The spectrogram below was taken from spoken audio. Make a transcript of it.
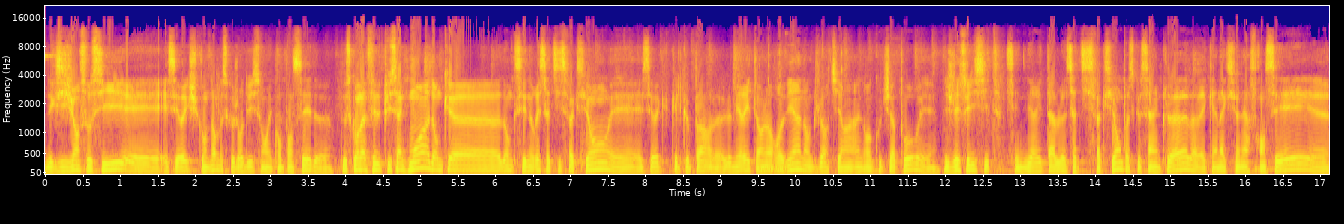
d'exigence aussi. Et, et c'est vrai que je suis content parce qu'aujourd'hui ils sont récompensés de, de ce qu'on a fait depuis cinq mois. Donc euh, donc c'est une vraie satisfaction. Et c'est vrai que quelque part le, le mérite en leur revient. Donc je leur tire un, un grand coup de chapeau et, et je les félicite. C'est une véritable satisfaction parce que c'est un club avec un actionnaire français, euh,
